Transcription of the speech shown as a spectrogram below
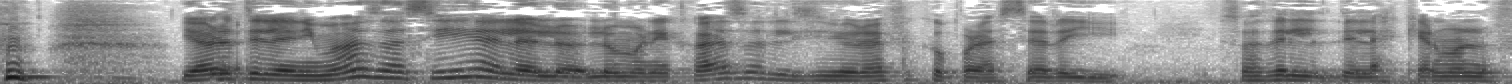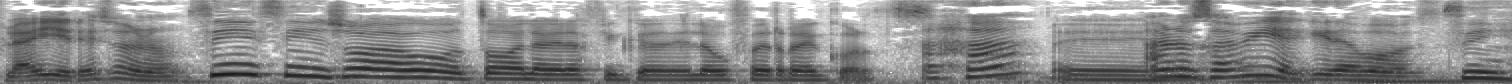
¿Y ahora te le animás así? ¿Lo, lo, manejás al diseño gráfico para hacer y... ¿Sos de, de las que arman los flyers, eso o no? Sí, sí, yo hago toda la gráfica de Laufe Records. Ajá. Eh, ah, no sabía que eras vos. Sí,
